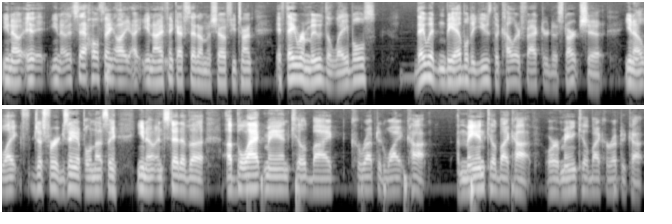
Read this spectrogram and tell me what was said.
You know, it, you know, it's that whole thing. Like I, you know, I think I've said on the show a few times, if they remove the labels, they wouldn't be able to use the color factor to start shit. You know, like just for example, not saying you know, instead of a a black man killed by corrupted white cop, a man killed by cop, or a man killed by corrupted cop.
